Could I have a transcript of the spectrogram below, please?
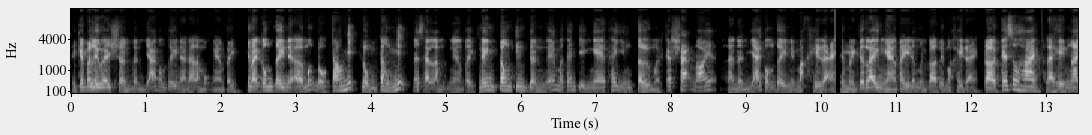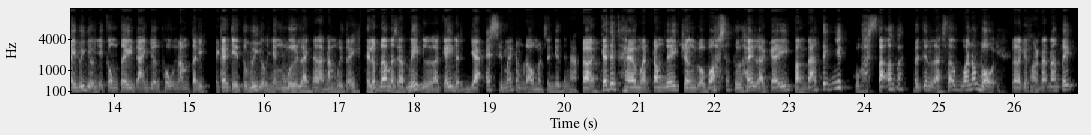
thì cái valuation định giá công ty này nó là 1.000 tỷ. Như vậy công ty này ở mức độ cao nhất đụng trần nhất nó sẽ là 1.000 tỷ. Nên trong chương trình nếu mà các anh chị nghe thấy những từ mà cách sát nói á, là định giá công ty này mắc hay rẻ thì mình cứ lấy 1.000 tỷ đó mình coi thì mắc hay rẻ. Rồi cái số 2 là hiện nay ví dụ như công ty đang doanh thu 5 tỷ thì các anh chị tôi ví dụ nhân 10 lên nó là 50 tỷ. Thì lúc đó mình sẽ biết là cái định giá estimate trong đầu mình sẽ như thế nào. Rồi cái tiếp theo mà trong cái jungle boss tôi thấy là cái phần đáng tiếc nhất của startup đó chính là startup quá nóng vội, đó là cái phần rất đáng tiếc.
